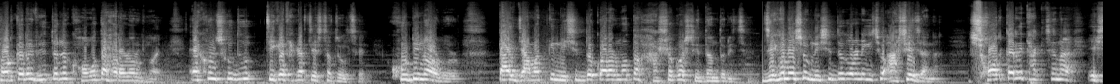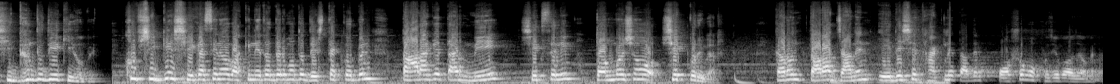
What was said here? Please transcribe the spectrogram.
সরকারের ভিতরে ক্ষমতা হারানোর ভয়। এখন শুধু টিকে থাকার চেষ্টা চলছে, খুঁটি নড়বড়। তাই জামাতকে নিষিদ্ধ করার মতো হাস্যকর সিদ্ধান্ত নিচ্ছে। যেখানে এসব নিষিদ্ধকরণে কিছু আসে যায় না, সরকারই থাকছে না, এই সিদ্ধান্ত দিয়ে কি হবে? খুব শিগগির শেখ হাসিনা ও বাকি নেতাদের মতো দেশ ত্যাগ করবেন, তার আগে তার মেয়ে শেখ সেলিম তন্ময় সহ শেখ পরিবার। কারণ তারা জানেন এ দেশে থাকলে তাদের পশমও খুঁজে পাওয়া যাবে না।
